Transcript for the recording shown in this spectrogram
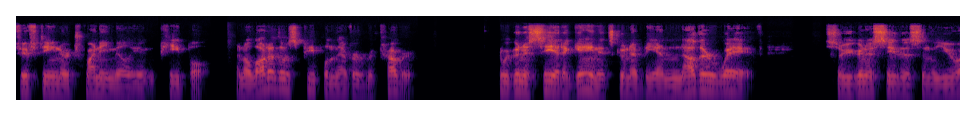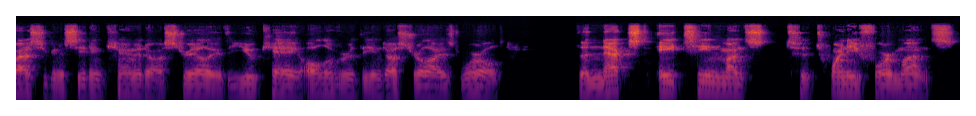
15 or 20 million people. And a lot of those people never recovered. We're going to see it again. It's going to be another wave. So you're going to see this in the US, you're going to see it in Canada, Australia, the UK, all over the industrialized world. The next 18 months to 24 months,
